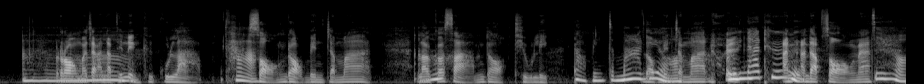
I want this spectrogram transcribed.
3 รองมาจากอันดับทีหนึ่1 คือกุหลาบค่ะ2ดอกเบญจมาศแล้วก็ 3 ดอกทิวลิป ดอกเบญจมาศดอกด้วยเบเหรญอจมาศด้วยเอ้ยน่าทึ่งอันอันดับ 2 นะจริงเหรอ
